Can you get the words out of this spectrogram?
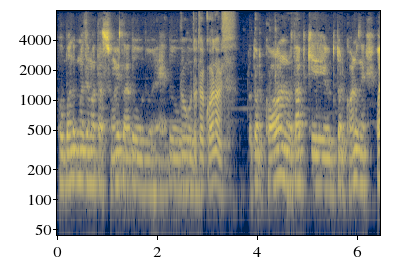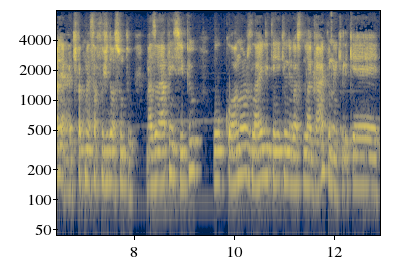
roubando algumas anotações lá do. Do, é, do, do, do Dr. Connors? Dr. Connors, tá? Porque o Dr. Connors, né? Olha, a gente vai começar a fugir do assunto, mas a princípio o Connors lá, ele tem aquele negócio do lagarto, né? Que ele quer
